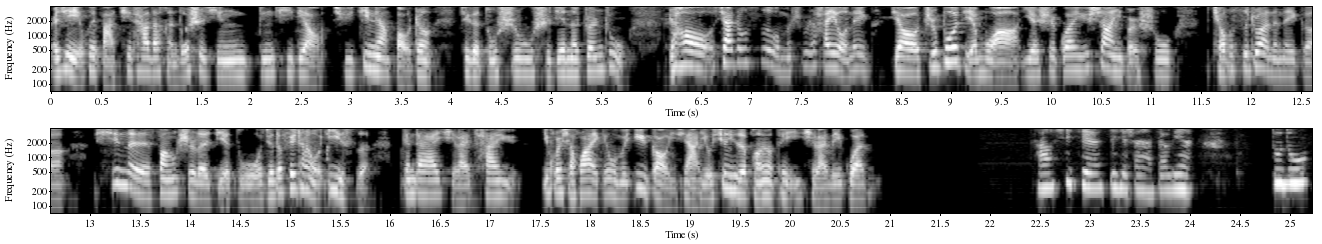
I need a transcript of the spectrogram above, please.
而且也会把其他的很多事情摒弃掉，去尽量保证这个读书时间的专注。然后下周四我们是不是还有那叫直播节目啊？也是关于上一本书《乔布斯传》的那个新的方式的解读，我觉得非常有意思，跟大家一起来参与。一会儿小花也给我们预告一下，有兴趣的朋友可以一起来围观。好，谢谢谢谢山雅教练，嘟嘟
